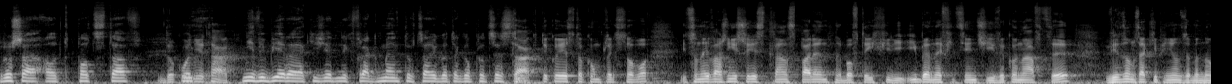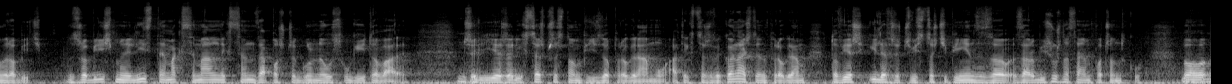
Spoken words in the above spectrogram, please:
rusza od podstaw. Dokładnie tak. Nie wybiera jakichś jednych fragmentów całego tego procesu. Tak, tylko jest to kompleksowo i co najważniejsze jest transparentne, bo w tej chwili i beneficjenci, i wykonawcy wiedzą, za jakie pieniądze będą robić. Zrobiliśmy listę maksymalnych cen za poszczególne usługi i towary. Czyli jeżeli chcesz przystąpić do programu, a ty chcesz wykonać ten program, to wiesz, ile w rzeczywistości pieniędzy za- zarobisz już na samym początku. Bo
